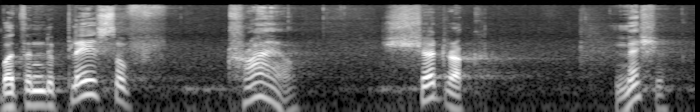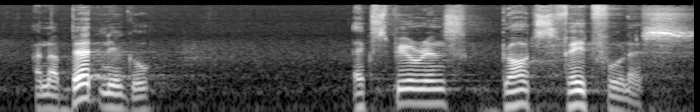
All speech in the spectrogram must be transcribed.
but in the place of trial, Shadrach, Meshach, and Abednego experience God's faithfulness.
